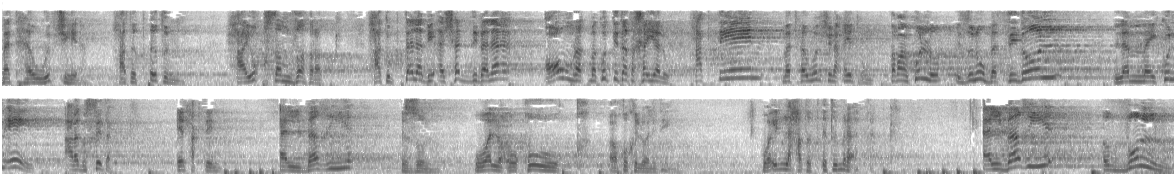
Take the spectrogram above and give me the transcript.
ما تهوبش هنا. هتتقطم هيقسم ظهرك. هتبتلى بأشد بلاء عمرك ما كنت تتخيله. حاجتين ما تهوبش ناحيتهم. طبعا كله الذنوب بس دول لما يكون إيه؟ على جثتك. إيه الحاجتين؟ البغي الظلم والعقوق عقوق الوالدين. وإلا هتتقطم رقبتك. البغي الظلم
